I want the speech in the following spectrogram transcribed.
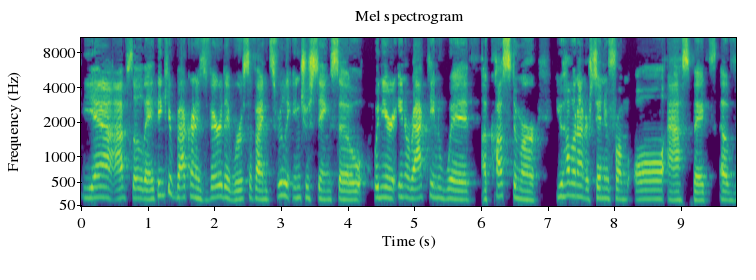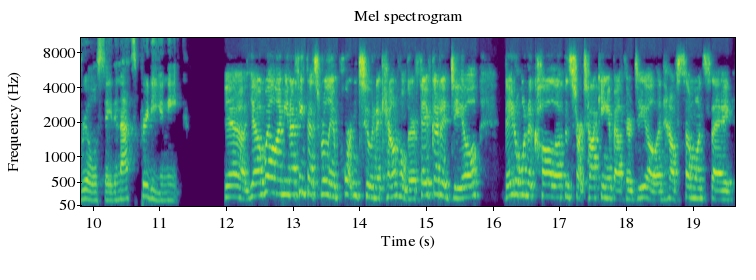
Yeah, absolutely. I think your background is very diversified. It's really interesting. So, when you're interacting with a customer, you have an understanding from all aspects of real estate, and that's pretty unique. Yeah, yeah. Well, I mean, I think that's really important to an account holder. If they've got a deal, they don't want to call up and start talking about their deal and have someone say,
